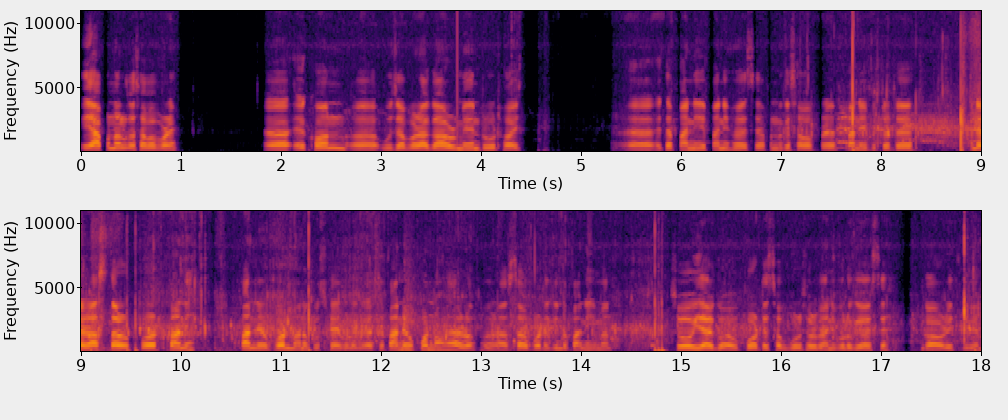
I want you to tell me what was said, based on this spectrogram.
এই আপোনালোকে চাব পাৰে। এইখন আহ, উজাবৰা গাঁৱৰ মেইন ৰোড হয়। এতিয়া পানী পানী হৈ আছে আপোনালোকে চাব পাৰে। পানীৰ ভিতৰতে মানে ৰাস্তাৰ ওপৰত পানী পানীৰ ওপৰত মানুহ খোজকাঢ়িবলগীয়া হৈছে। পানীৰ ওপৰত নহয় আৰু ৰাস্তাৰ ওপৰতে কিন্তু পানী ইমান। চ' ইয়াৰ ওপৰতে চব গৰু চৰু বান্ধিবলগীয়া হৈছে গাঁৱৰে ইভেন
